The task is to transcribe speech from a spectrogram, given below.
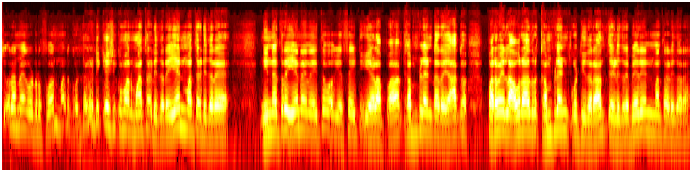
ಶಿವರಾಮೇಗೌಡರು ಫೋನ್ ಮಾಡಿಕೊಟ್ಟಾಗ ಡಿ ಕೆ ಶಿವಕುಮಾರ್ ಮಾತಾಡಿದ್ದಾರೆ. ಏನು ಮಾತಾಡಿದ್ದಾರೆ? ನಿನ್ನ ಹತ್ರ ಏನೇನಾಯ್ತು ಹೋಗಿ ಎಸ್ ಐ ಟಿ ಹೇಳಪ್ಪ. ಕಂಪ್ಲೇಂಟರ್ ಯಾಕೋ ಪರವಾಗಿಲ್ಲ, ಅವರಾದರೂ ಕಂಪ್ಲೇಂಟ್ ಕೊಟ್ಟಿದ್ದಾರೆ ಅಂತ ಹೇಳಿದರೆ ಬೇರೆ ಏನು ಮಾತಾಡಿದ್ದಾರೆ?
